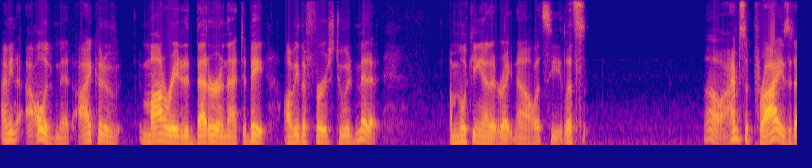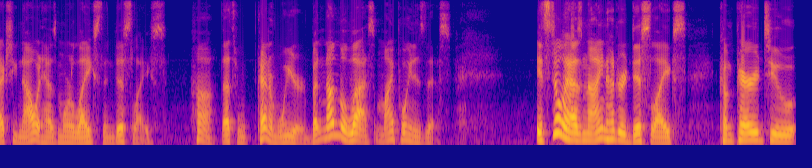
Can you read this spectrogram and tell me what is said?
I mean, I'll admit I could have moderated better in that debate. I'll be the first to admit it. I'm looking at it right now. Let's see. Let's. Oh, I'm surprised that actually now it has more likes than dislikes. Huh, that's kind of weird. But nonetheless, my point is this it still has 900 dislikes compared to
